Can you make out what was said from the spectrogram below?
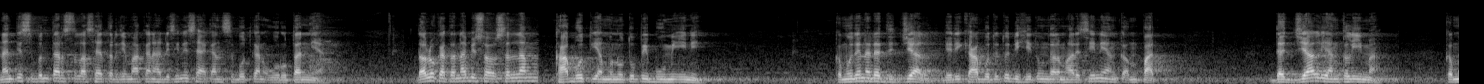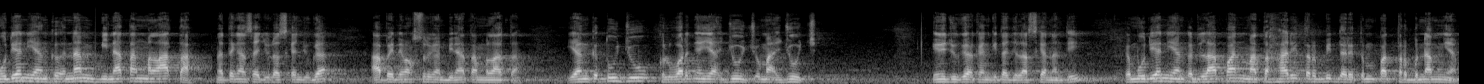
Nanti sebentar setelah saya terjemahkan hadis ini saya akan sebutkan urutannya. Lalu kata Nabi SAW, kabut yang menutupi bumi ini. Kemudian ada Dajjal, jadi kabut itu dihitung dalam hadis ini yang keempat. Dajjal yang kelima. Kemudian yang keenam binatang melata. Nanti akan saya jelaskan juga apa yang dimaksud dengan binatang melata. Yang ketujuh keluarnya Ya'juj Ma'juj. Ini juga akan kita jelaskan nanti. Kemudian yang kedelapan matahari terbit dari tempat terbenamnya.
